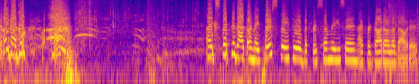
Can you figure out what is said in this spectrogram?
Ay, gago! Ah! I expected that on my first playthrough, but for some reason, I forgot all about it.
